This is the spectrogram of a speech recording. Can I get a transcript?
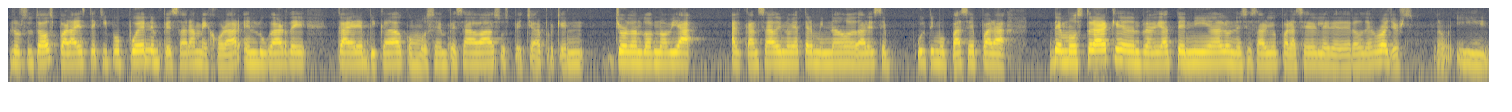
los resultados para este equipo pueden empezar a mejorar en lugar de caer en picada como se empezaba a sospechar, porque Jordan Love no había alcanzado y no había terminado de dar ese último pase para demostrar que en realidad tenía lo necesario para ser el heredero de Rodgers. Y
